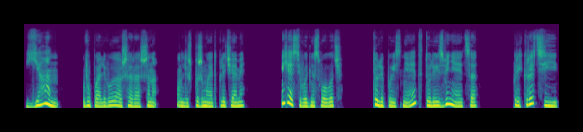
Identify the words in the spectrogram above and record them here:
«Ян!» — выпаливаю ошарашенно. Он лишь пожимает плечами. «Я сегодня сволочь». То ли поясняет, то ли извиняется. «Прекрати!»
